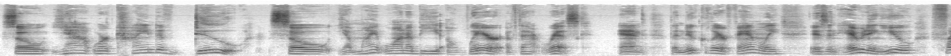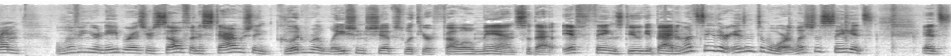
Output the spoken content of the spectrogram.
So yeah, we're kind of due. So you might want to be aware of that risk. And the nuclear family is inhibiting you from loving your neighbor as yourself and establishing good relationships with your fellow man so that if things do get bad and let's say there isn't a war let's just say it's it's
